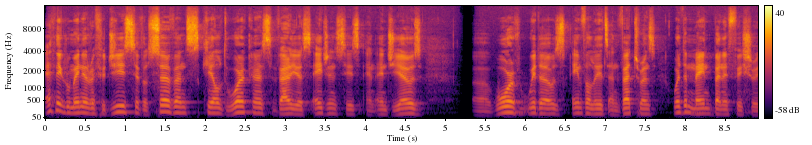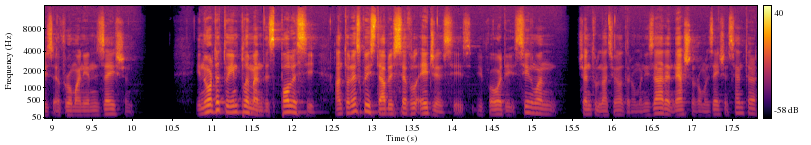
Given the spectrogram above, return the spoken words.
Ethnic Romanian refugees, civil servants, skilled workers, various agencies and NGOs, uh, war widows, invalids, and veterans were the main beneficiaries of Romanianization. In order to implement this policy, Antonescu established several agencies. You've already seen one, Centrul Național de Romanizare, National Romanization Center,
